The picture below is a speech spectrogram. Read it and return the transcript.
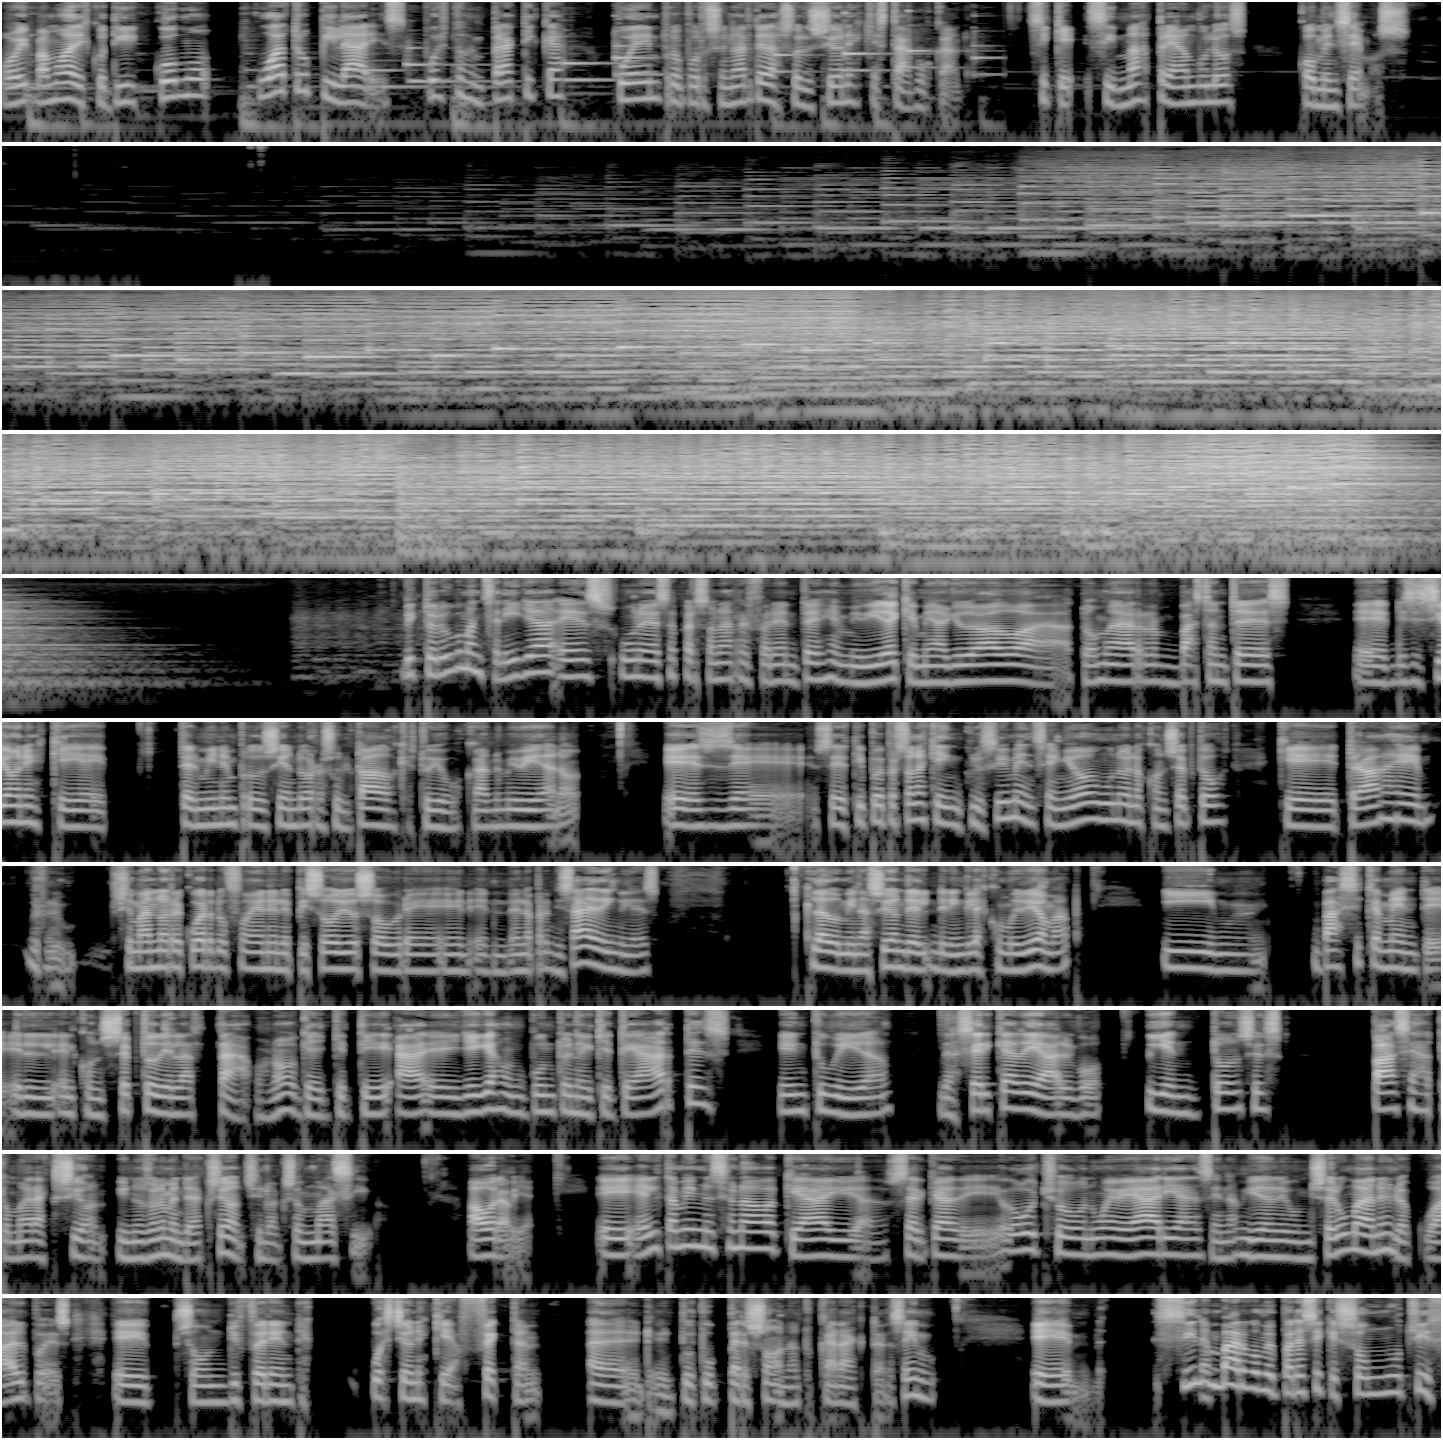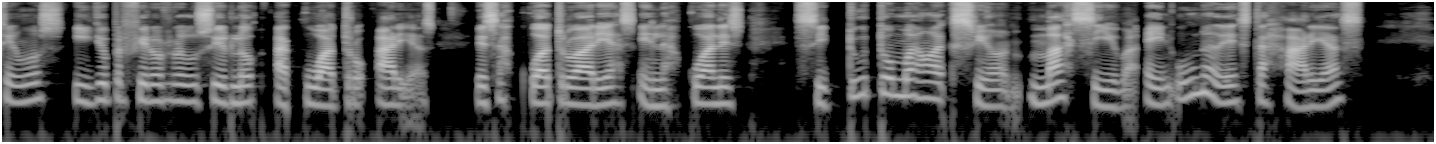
Hoy vamos a discutir cómo cuatro pilares puestos en práctica pueden proporcionarte las soluciones que estás buscando. Así que, sin más preámbulos, comencemos. Manzanilla es una de esas personas referentes en mi vida que me ha ayudado a tomar bastantes eh, decisiones que terminen produciendo resultados que estoy buscando en mi vida, ¿no? Es ese tipo de personas que inclusive me enseñó uno de los conceptos que traje, si mal no recuerdo, fue en el episodio sobre el, aprendizaje de inglés, la dominación del, del inglés como idioma. Y mm, básicamente el, concepto del hartazgo, ¿no? Que, que te eh, llegas a un punto en el que te hartes en tu vida de acerca de algo y entonces pases a tomar acción, y no solamente acción, sino acción masiva. Ahora bien, eh, él también mencionaba que hay cerca de ocho o nueve áreas en la vida de un ser humano, en lo cual pues eh, son diferentes cuestiones que afectan tu, tu, persona, tu carácter. ¿sí? Eh, sin embargo, me parece que son muchísimos y yo prefiero reducirlo a cuatro áreas. Esas cuatro áreas en las cuales si tú tomas acción masiva en una de estas áreas,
